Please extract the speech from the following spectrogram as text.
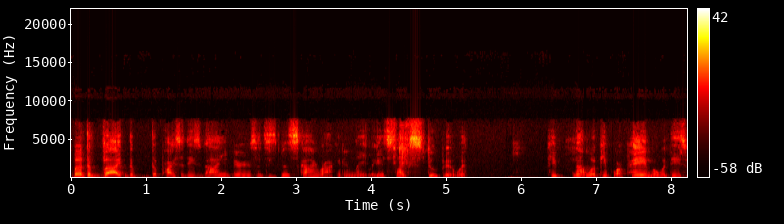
but the, the the price of these Valiant variants has just been skyrocketing lately. It's like stupid with people, not what people are paying, but what these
